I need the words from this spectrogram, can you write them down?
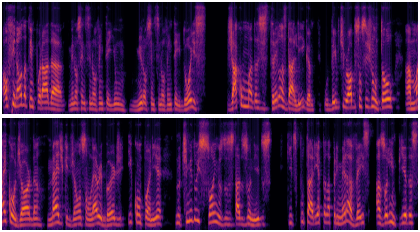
Ao final da temporada 1991-1992, já como uma das estrelas da liga, o David Robinson se juntou a Michael Jordan, Magic Johnson, Larry Bird e companhia no time dos sonhos dos Estados Unidos, que disputaria pela primeira vez as Olimpíadas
